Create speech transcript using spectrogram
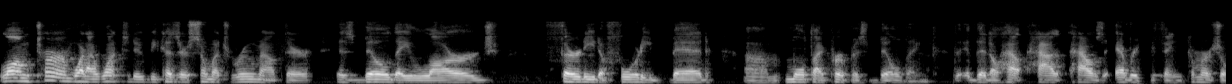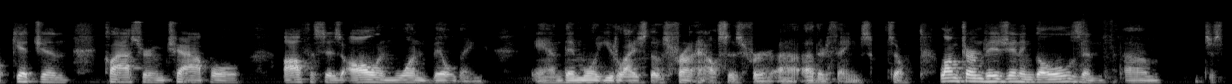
Long term what i want to do because there's so much room out there is build a large 30 to 40 bed um, multi-purpose building that'll ha- ha- house everything commercial kitchen classroom chapel offices all in one building. And then we'll utilize those front houses for uh, other things. So long-term vision and goals and um, just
